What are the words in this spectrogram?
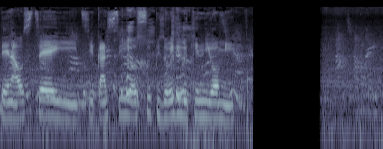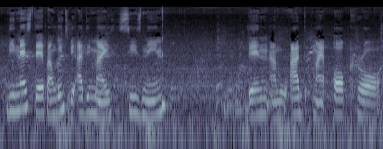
Then i'll stir it. You can see your soup is already looking yummy. The next step i'm going to be adding my seasoning. Then i will add my okra.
